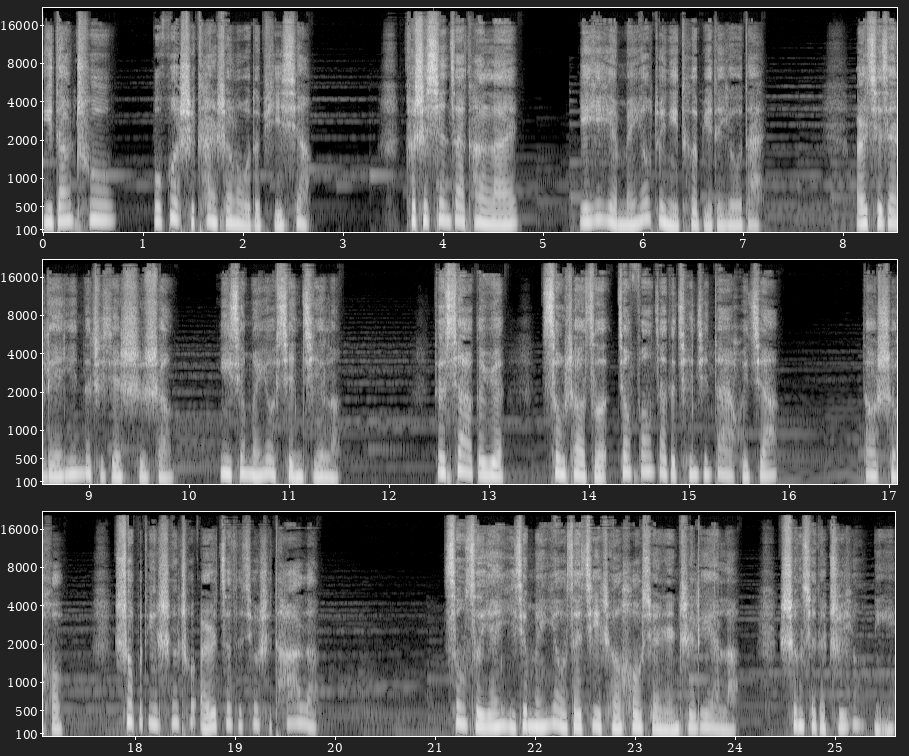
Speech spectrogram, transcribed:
你当初不过是看上了我的皮相，可是现在看来，爷爷也没有对你特别的优待，而且在联姻的这件事上，你已经没有先机了。等下个月，宋少泽将方家的千金带回家。”到时候，说不定生出儿子的就是他了。宋子言已经没有再继承候选人之列了，剩下的只有你。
